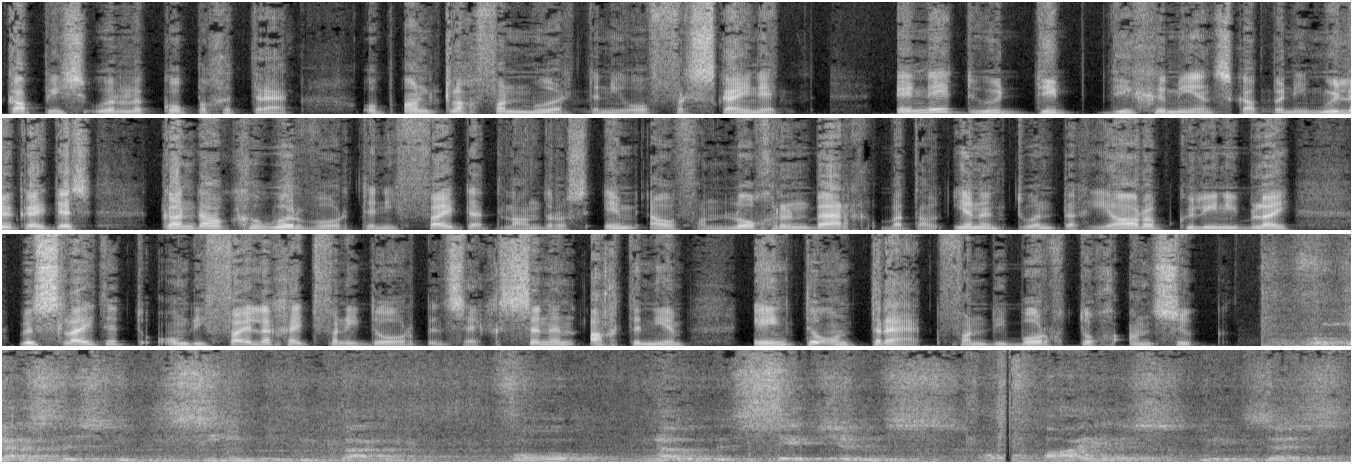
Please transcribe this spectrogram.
kappies oor hulle koppe getrek op aanklag van moord in die hof verskyn het. En net hoe diep die gemeenskap in die moeilikheid is, kan dalk gehoor word in die feit dat Landros ML van Logrenberg, wat al 21 jaar op Kolinie bly, besluit het om die veiligheid van die dorp en sy gesin in ag te neem en te onttrek van die borgtog aansoek. For justice to be seen to be done for no perceptions of bias to exist,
